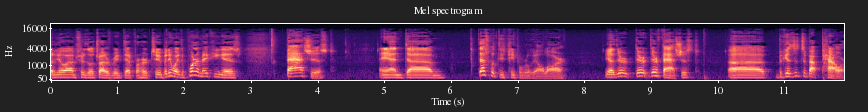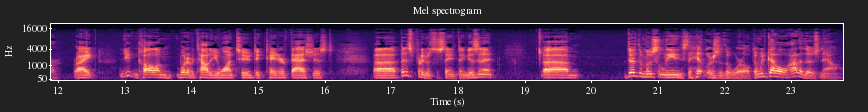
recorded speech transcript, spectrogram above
But you know, I'm sure they'll try to rig that for her too. But anyway, the point I'm making is fascist, and um, that's what these people really all are. Yeah, they're they're they're fascist uh, because it's about power, right? And you can call them whatever title you want to, dictator, fascist uh, but it's pretty much the same thing, isn't it? Um, they're the Mussolinis, the Hitlers of the world, and we've got a lot of those now.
